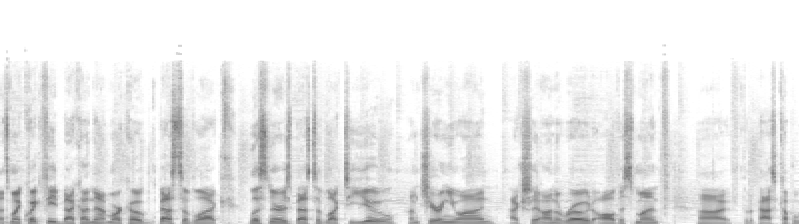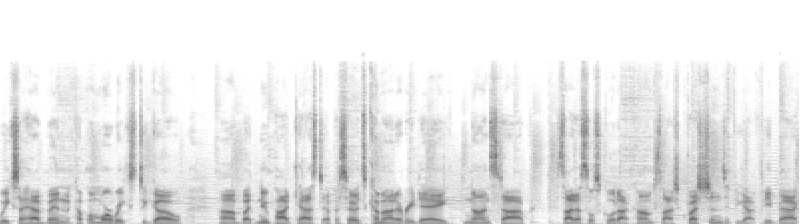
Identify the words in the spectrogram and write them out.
That's my quick feedback on that, Marco. Best of luck. Listeners, best of luck to you. I'm cheering you on. Actually, on the road all this month. Uh, for the past couple weeks, I have been, a couple more weeks to go. Uh, but new podcast episodes come out every day, nonstop. SideHustleSchool.com slash questions. If you got feedback,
